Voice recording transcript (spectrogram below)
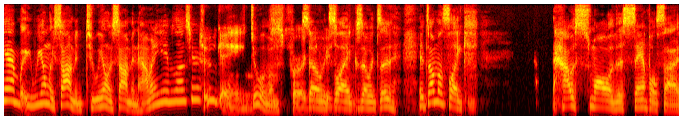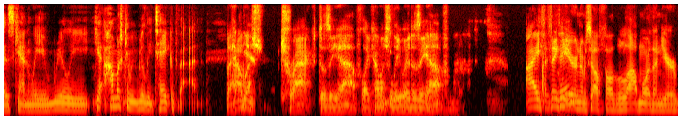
Yeah, but we only saw him in two. We only saw him in how many games last year? Two games. Two of them. For a so good it's reason. like so it's a it's almost like how small of this sample size can we really? Yeah, how much can we really take of that? But how Yeah. much track does he have? Like, how much leeway does he have? I, I think he earned himself a lot more than you're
